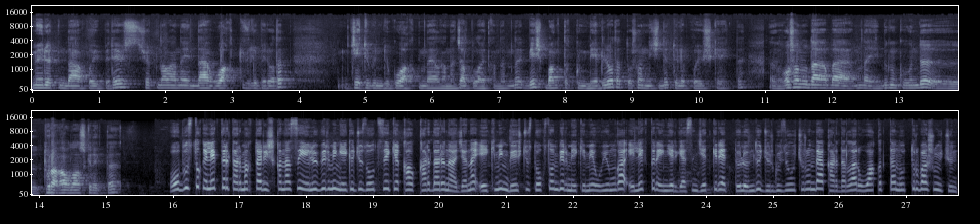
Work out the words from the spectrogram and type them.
мөөнөтүн дагы коюп беребиз. Счетун алгандан кийин дагы убакыт түзүлүп берип атат. Жети күндүк убакыт мындай алганда жалпылап айтканда мындай беш банктык күн берилип атат ошонун ичинде төлөп коюш керек да. Ошону дагы баягы мындай бүгүнкү күндө туура кабыл алыш керек да. Облустук электр тармактар ишканасы элүү бир миң эки жүз отуз эки калк кардарына жана эки миң беш жүз токсон бир мекеме уюмга электр энергиясын жеткирет. Төлөмдү жүргүзүү учурунда кардарлар убакыттан уттурбашы үчүн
